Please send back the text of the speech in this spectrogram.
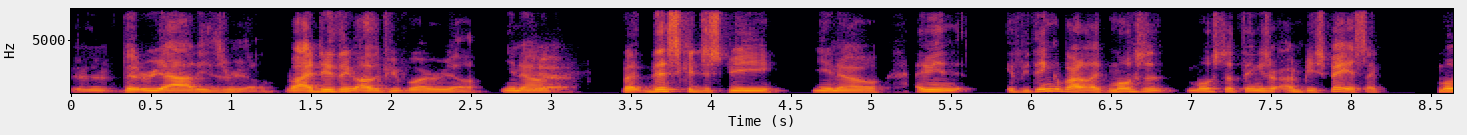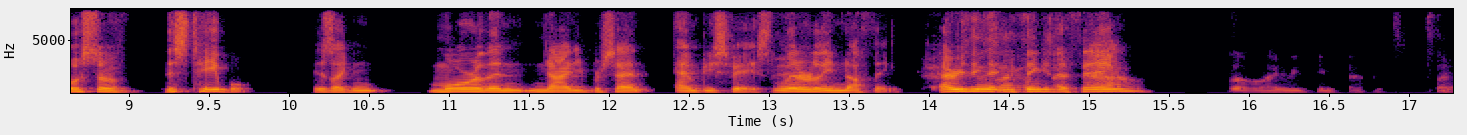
that reality is real, but I do think other people are real. You know, Yeah. but this could just be you know i mean if you think about it like most of most of things are empty space like most of this table is like more than 90% empty space literally nothing everything that you think is a thing atom. Like we think that it's, it's like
